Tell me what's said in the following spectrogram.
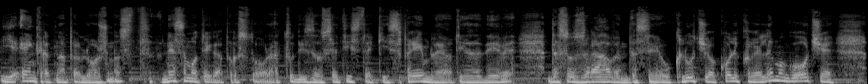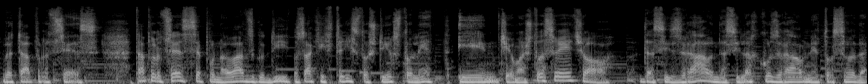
je enkratna priložnost, ne samo tega prostora, tudi za vse tiste, ki spremljajo te zadeve, da so zraven, da se vključijo, koliko je le mogoče v ta proces. Ta proces se ponavadi zgodi vsakih 300-400 let. In če imaš to srečo, da si zraven, da si lahko zraven, je to seveda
